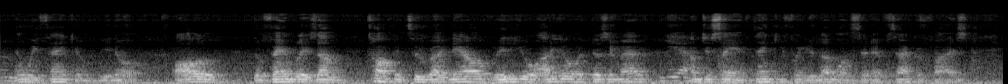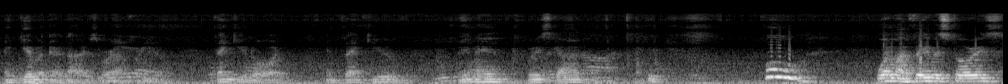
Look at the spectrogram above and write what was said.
Mhm. And we thank them, you know. All of the families I'm talking to right now, video, audio, it doesn't matter. Yeah. I'm just saying thank you for your loved ones that have sacrificed and given their lives for our Yes. freedom. Thank you, Lord, and thank you. Amen. Praise Praise God. God. Whew. One of my favorite stories,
